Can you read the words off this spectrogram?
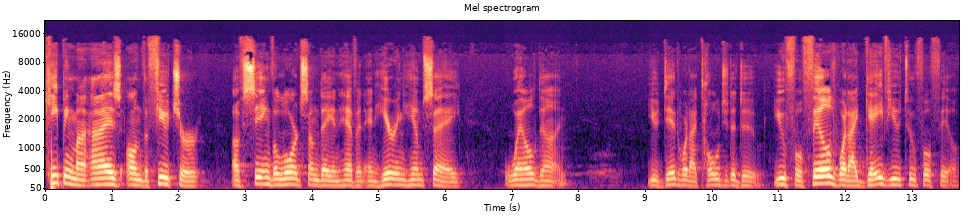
keeping my eyes on the future of seeing the Lord someday in heaven and hearing him say, Well done. You did what I told you to do. You fulfilled what I gave you to fulfill.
